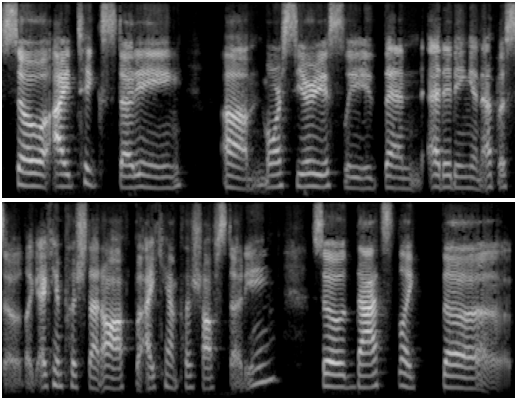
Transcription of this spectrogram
So I take studying um, more seriously than editing an episode. Like I can push that off, but I can't push off studying. So that's like the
